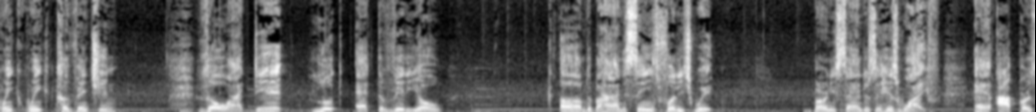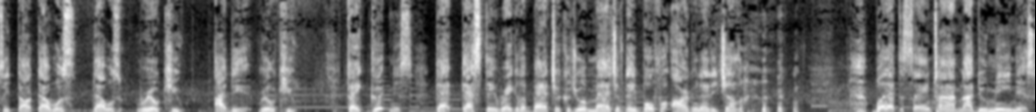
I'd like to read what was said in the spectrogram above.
wink wink convention though I did look at the video um, the behind the scenes footage with Bernie Sanders and his wife, and I personally thought that was that was real cute. I did real cute. Thank goodness that that's their regular banter. Could you imagine if they both were arguing at each other? but at the same time, and I do mean this,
